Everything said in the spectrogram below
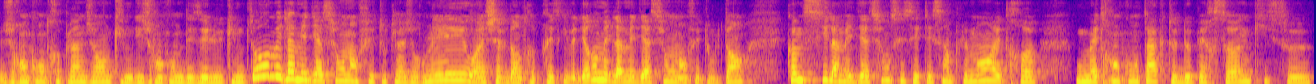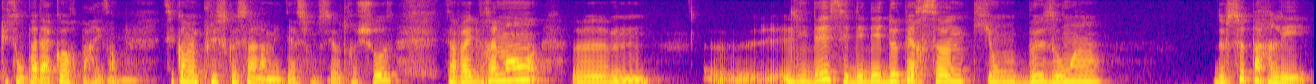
je rencontre plein de gens qui me disent, je rencontre des élus qui me disent oh mais de la médiation on en fait toute la journée, ou un chef d'entreprise qui veut dire oh mais de la médiation on en fait tout le temps, comme si la médiation c'était simplement être ou mettre en contact deux personnes qui se qui sont pas d'accord par exemple. Mmh. C'est quand même plus que ça la médiation, c'est autre chose. Ça va être vraiment euh, euh, l'idée, c'est d'aider deux personnes qui ont besoin de se parler,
